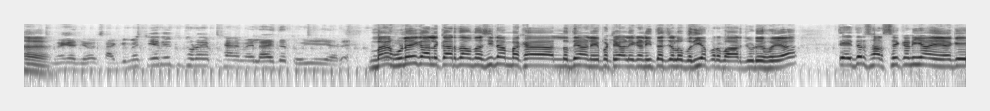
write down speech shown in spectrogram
ਹਾਂ। ਮੈਂ ਕਿਹਾ ਜੋ ਸਾਗ ਮੈਂ ਚਿਹਰੇ ਤੋਂ ਥੋੜਾ ਪਛਾਣ ਮੈਂ ਲਾਇ ਤੇ ਤੋਈ ਹੈ ਯਾਰ। ਮੈਂ ਹੁਣੇ ਗੱਲ ਕਰਦਾ ਹੁੰਦਾ ਸੀ ਨਾ ਮੈਂ ਕਿਹਾ ਲੁਧਿਆਣੇ ਪਟਿਆਲੇ ਕਣੀ ਤਾਂ ਚਲੋ ਵਧੀਆ ਪਰਿਵਾਰ ਜੁੜੇ ਹੋਏ ਆ। ਤੇ ਇਧਰ ਸਰਸੇ ਕਣੀ ਆਏ ਹੈਗੇ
